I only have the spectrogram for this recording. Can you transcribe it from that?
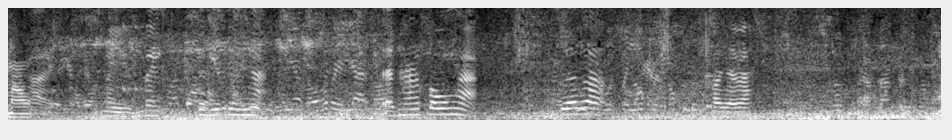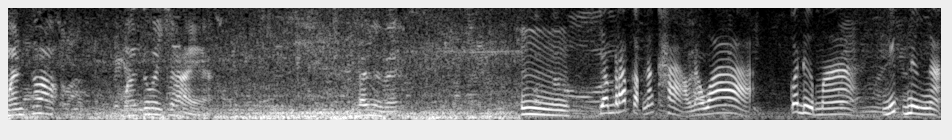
เมาใช่ไม่ไม่ก็นิดนึงอะ แต่ทางตรงอะแล้วก็เข้าใจไหมมันก็มันก็ไม่ใช่อะเข้าใจไหมอืมยอมรับกับนักข่าวนะว่า ก็ดื่มมานิดนึงอะ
